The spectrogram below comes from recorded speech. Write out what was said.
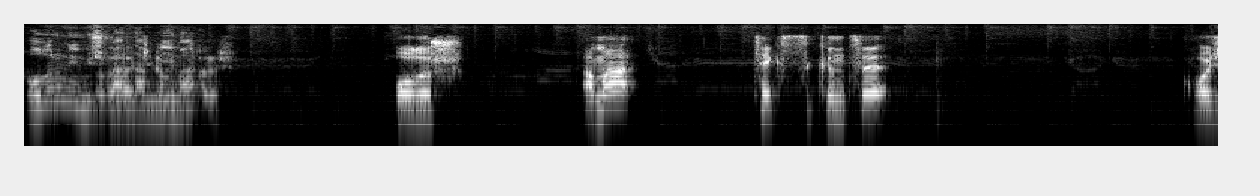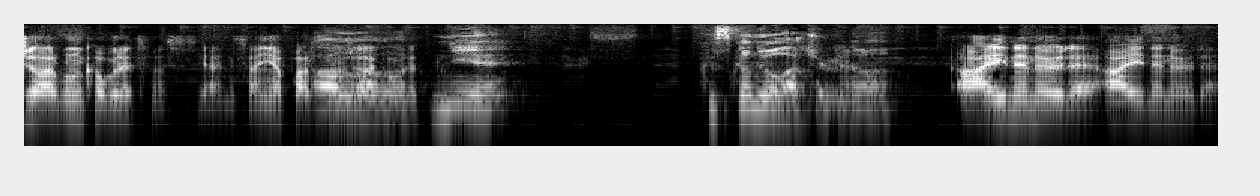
Olur muymuş Buraları benden açalım mimar? soru. Olur. Ama tek sıkıntı hocalar bunu kabul etmez. Yani sen yaparsan Allah hocalar kabul Allah. etmez. Niye? Kıskanıyorlar çünkü Değil mi? değil mi? Aynen öyle. Aynen öyle.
